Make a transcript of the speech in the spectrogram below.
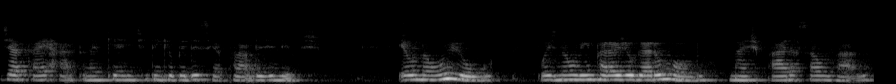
já está errado, né? Que a gente tem que obedecer a palavra de Deus. Eu não o julgo, pois não vim para julgar o mundo, mas para salvá-lo.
